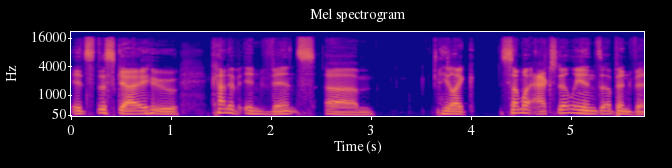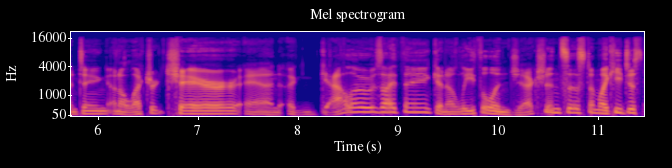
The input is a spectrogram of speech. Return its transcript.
it's this guy who kind of invents. Um, he like somewhat accidentally ends up inventing an electric chair and a gallows, I think, and a lethal injection system. Like he just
